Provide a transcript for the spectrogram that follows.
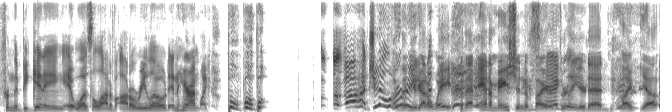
from the beginning, it was a lot of auto reload, and here I'm like, boom, boom, boom. Uh, uh, Ah, Jill, hurry! And then you gotta wait for that animation to fire through. Exactly. You're dead. Like, yep,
